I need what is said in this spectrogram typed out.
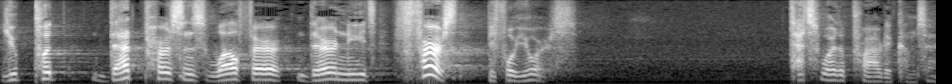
you put that person's welfare, their needs first before yours. That's where the priority comes in.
